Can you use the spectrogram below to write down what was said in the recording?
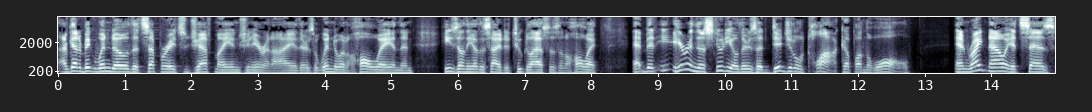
I've got a big window that separates Jeff, my engineer, and I. There's a window in a hallway, and then he's on the other side of two glasses in a hallway. Uh, but here in the studio, there's a digital clock up on the wall, and right now it says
